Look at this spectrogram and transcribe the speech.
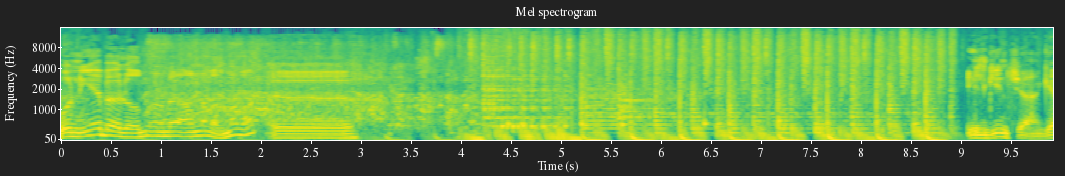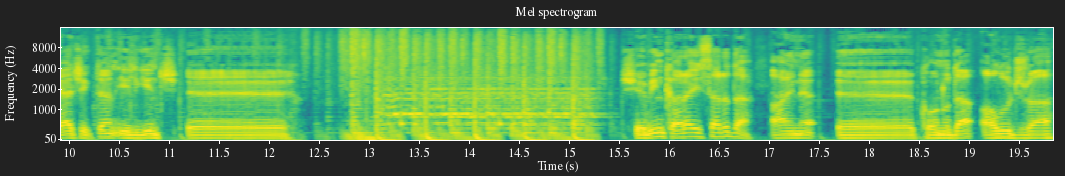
bu niye böyle oldu onu ben anlamadım ama ee, ilginç yani gerçekten ilginç. Ee, Şebin Karahisar'ı da aynı ee, konuda Alucra,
